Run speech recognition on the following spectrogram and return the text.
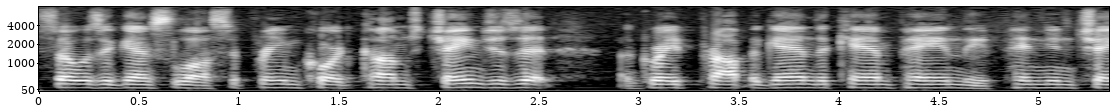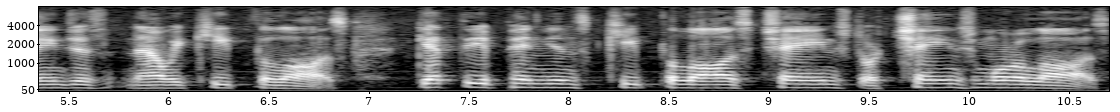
So it was against law. Supreme Court comes, changes it, a great propaganda campaign, the opinion changes, now we keep the laws. Get the opinions, keep the laws changed, or change more laws.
